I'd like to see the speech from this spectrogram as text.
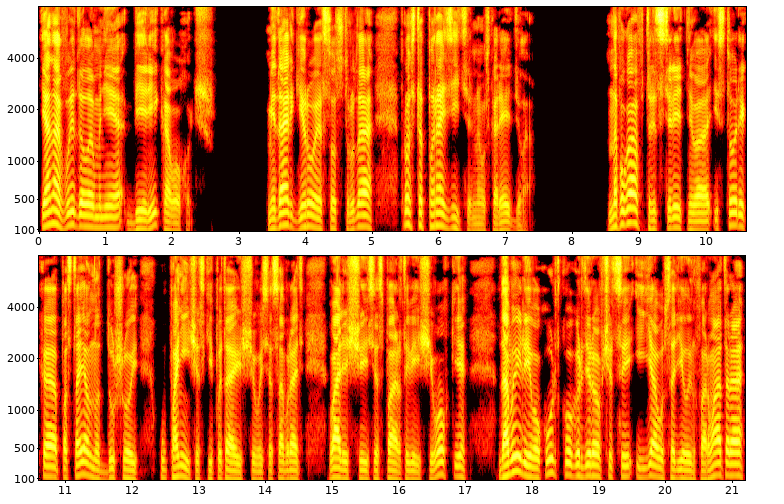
и она выдала мне «бери кого хочешь». Медаль Героя соцтруда просто поразительно ускоряет дела. Напугав тридцатилетнего историка, постоял над душой у панически пытающегося собрать валящиеся с парты вещи Вовки, добыли его куртку у гардеробщицы, и я усадил информатора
